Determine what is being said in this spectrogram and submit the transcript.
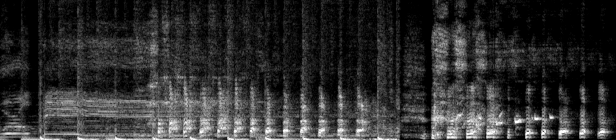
World peace!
